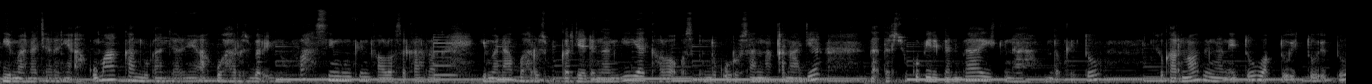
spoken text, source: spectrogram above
gimana caranya aku makan? Bukan caranya aku harus berinovasi mungkin kalau sekarang. Gimana aku harus bekerja dengan giat? Kalau untuk urusan makan aja nggak tercukupi dengan baik. Nah untuk itu Soekarno dengan itu waktu itu itu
